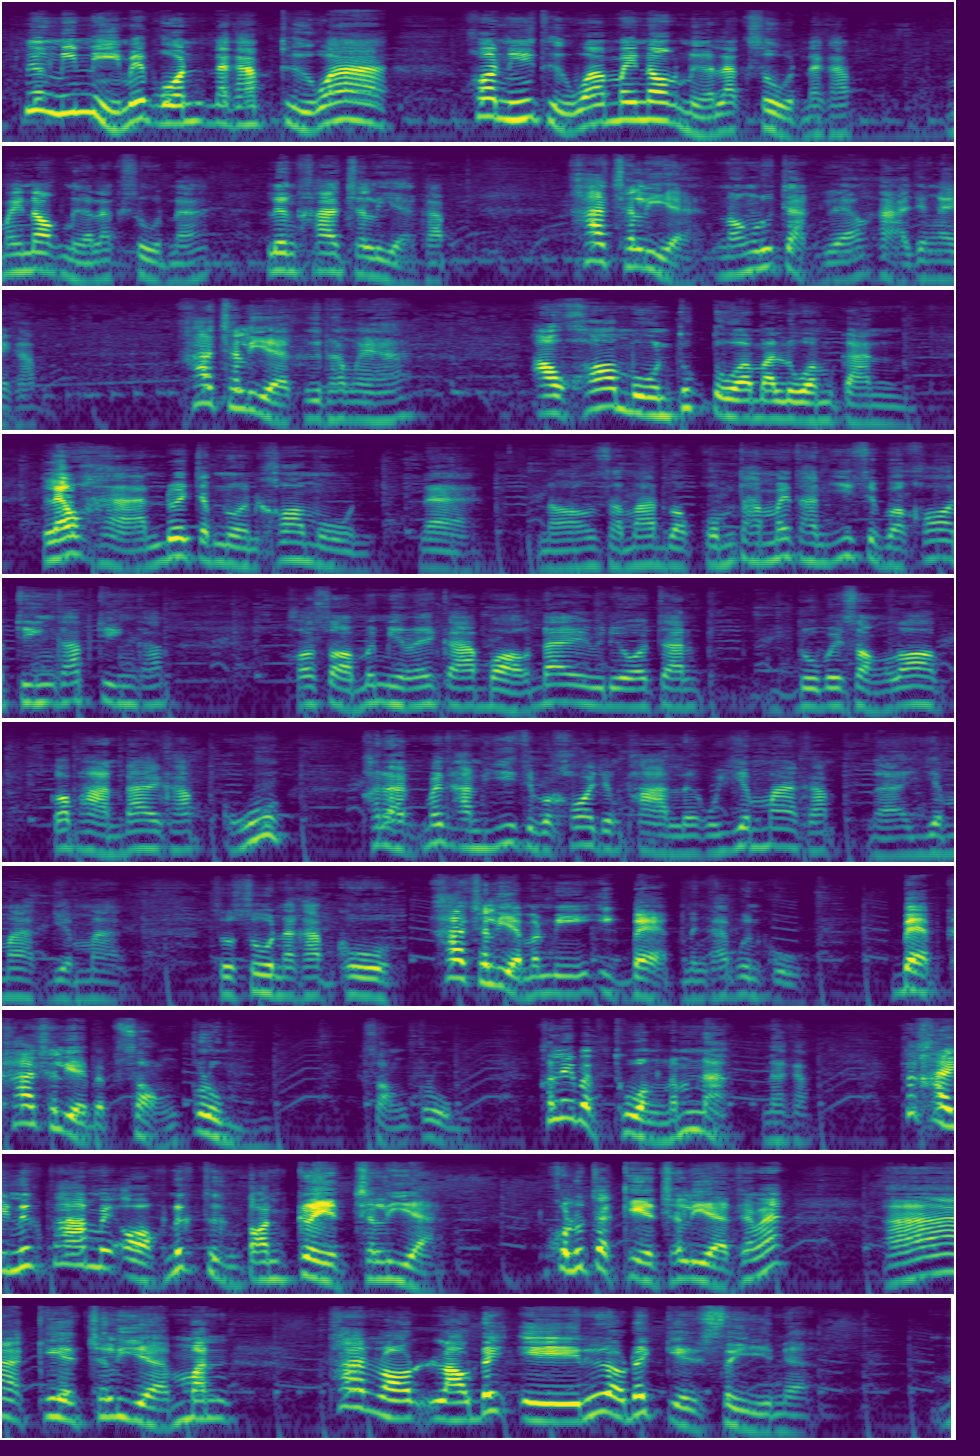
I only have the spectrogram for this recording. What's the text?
เรื่องนี้หนีไม่พ้นนะครับ ถือว่าข้อนี้ถือว่าไม่นอกเหนือหลักสูตรนะครับ ไม่นอกเหนือหลักสูตรนะ เรื่องค่าเฉลี่ยครับ ค่าเฉลี่ยน้องรู้จักอยู่แล้วหายังไงครับ ค่าเฉลี่ยคือทำไงฮะเอาข้อมูลทุกตัวมารวมกัน แล้วหารด้วยจำนวนข้อมูลนะน้องสามารถบอกผมทำไม่ทัน 20กว่าข้อจริงครับจริงครับ ข้อสอบไม่มีนาฬิกาบอกได้วิดีโออาจารย์ดูไปสองรอบก็ผ่านได้ครับโอ้ขนาดไม่ทัน 20กว่าข้อยังผ่านเลยโอ้เยี่ยมมากครับนะเยี่ยมมากเยี่ยมมากสู้ๆนะครับครูค่าเฉลี่ยมันมีอีกแบบหนึ่งครับคุณครูแบบค่าเฉลี่ยแบบ 2 กลุ่ม 2 กลุ่มเขาเรียกแบบถ่วงน้ำหนักนะครับ ถ้าใครนึกภาพไม่ออกนึกถึงตอนเกรดเฉลี่ยทุกคนรู้จักเกรดเฉลี่ยใช่ไหมอ่าเกรดเฉลี่ยมัน ถ้าเราเราได้ A หรือเราได้เกรด C เนี่ย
